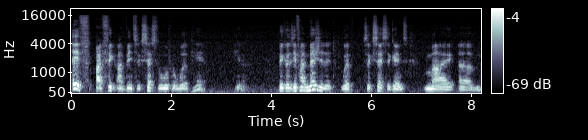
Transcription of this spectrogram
if I think I've been successful with a work here, you know, because if I measured it with success against my um,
